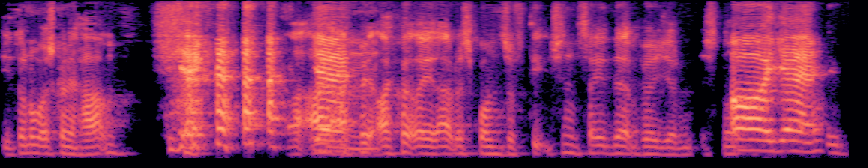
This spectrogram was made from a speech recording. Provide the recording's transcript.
you don't know what's going to happen. Yeah. I, yeah. I, I, quite, I, quite, like that responsive teaching side that where you're it's not oh yeah and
